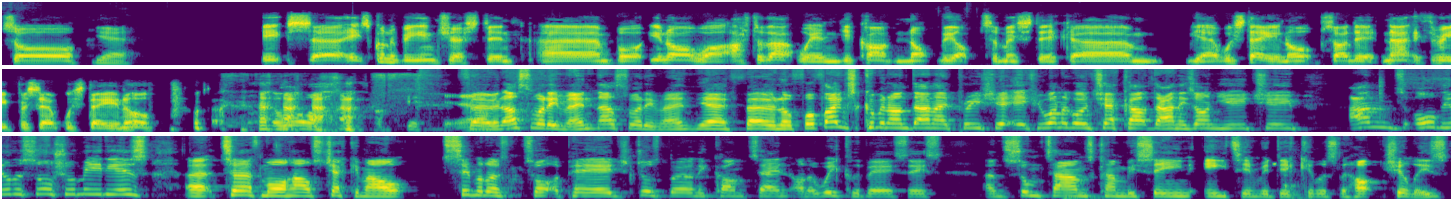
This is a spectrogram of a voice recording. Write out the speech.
So yeah, it's uh, it's going to be interesting. Um, but you know what? After that win, you can't not be optimistic. Um, yeah, we're staying up. So I did ninety three percent. We're staying up. oh, yeah. Fair enough. That's what he meant. That's what he meant. Yeah, fair enough. Well, thanks for coming on, Dan. I appreciate it. If you want to go and check out Dan, he's on YouTube and all the other social medias. Uh, Turf Moorhouse, check him out. similar sort of page, does Burnley content on a weekly basis, and sometimes can be seen eating ridiculously hot chilies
